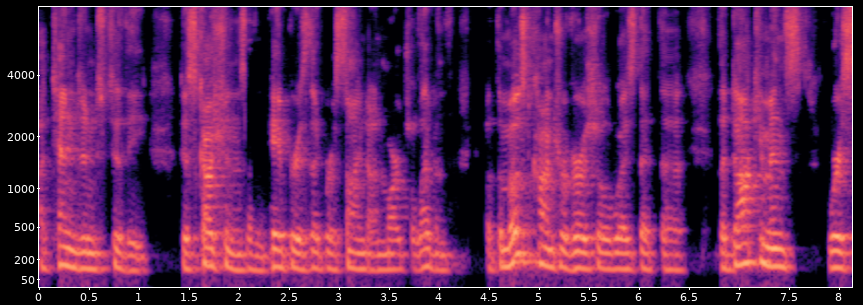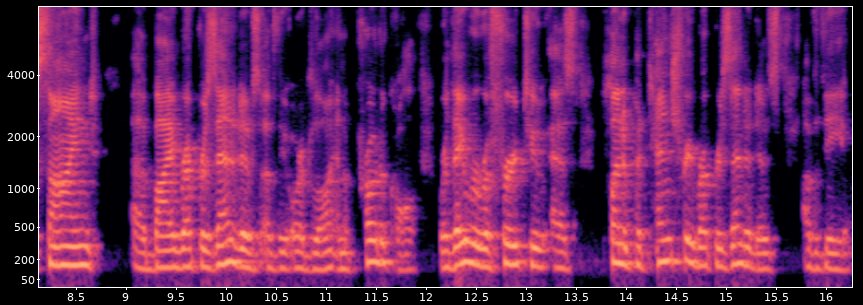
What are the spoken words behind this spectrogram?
attendant to the discussions and papers that were signed on March 11th. But the most controversial was that the, the documents were signed uh, by representatives of the ORDLO in a protocol where they were referred to as plenipotentiary representatives of the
